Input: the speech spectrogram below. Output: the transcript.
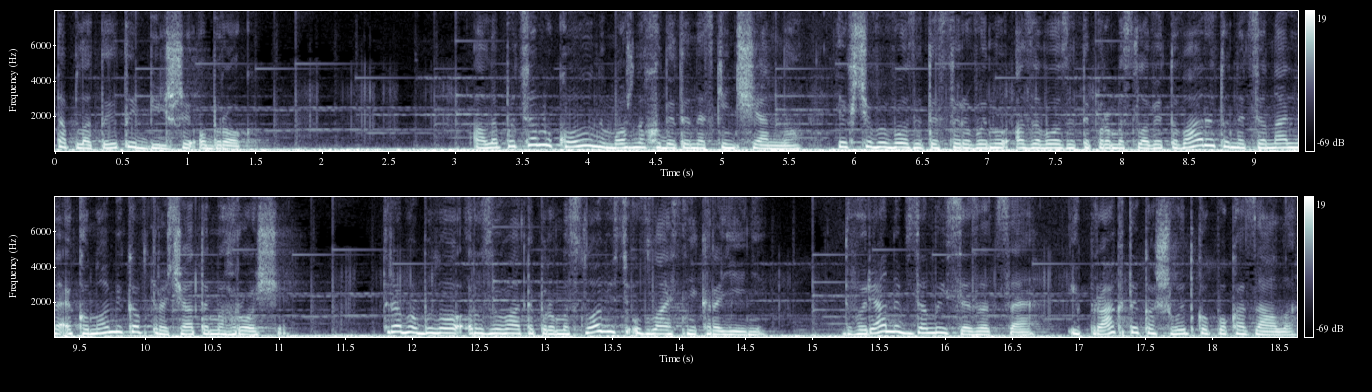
та платити більший оброк. Але по цьому колу не можна ходити нескінченно. Якщо вивозити сировину, а завозити промислові товари, то національна економіка втрачатиме гроші. Треба було розвивати промисловість у власній країні. Дворяни взялися за це, і практика швидко показала:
